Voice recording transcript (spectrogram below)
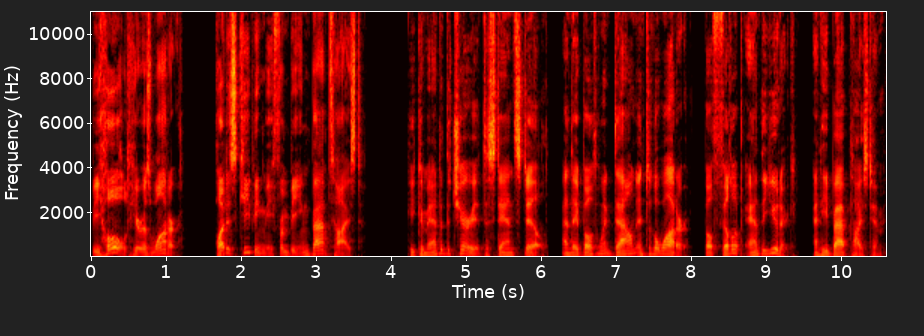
Behold, here is water. What is keeping me from being baptized? He commanded the chariot to stand still, and they both went down into the water, both Philip and the eunuch, and he baptized him.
